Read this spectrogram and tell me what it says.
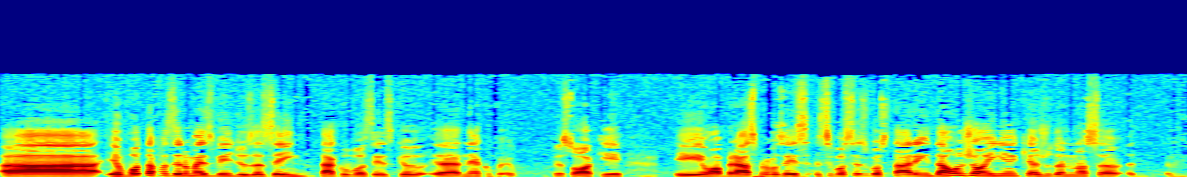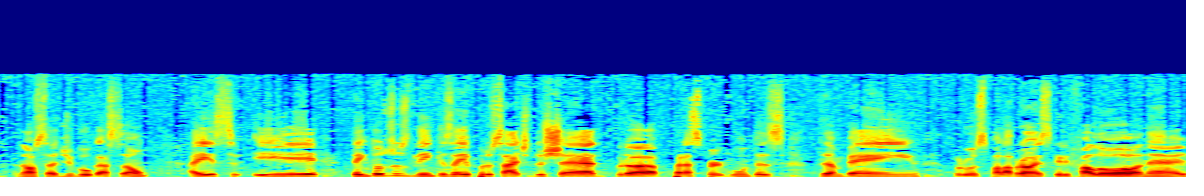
Ah, eu vou estar fazendo mais vídeos, assim, tá com vocês, que eu, eh, né, com o pessoal aqui. E um abraço para vocês. Se vocês gostarem, dá um joinha que ajuda na nossa, nossa divulgação. Aí, se- e tem todos os links aí pro site do Chad, para as perguntas também, para os palavrões que ele falou, né?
